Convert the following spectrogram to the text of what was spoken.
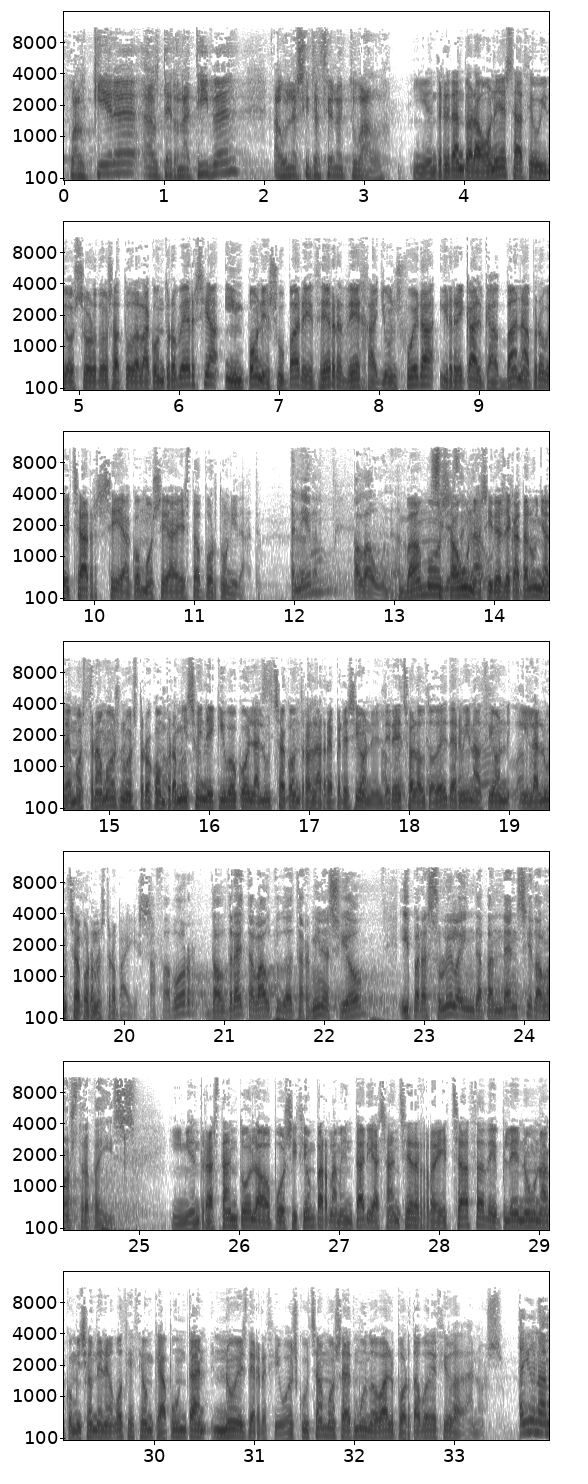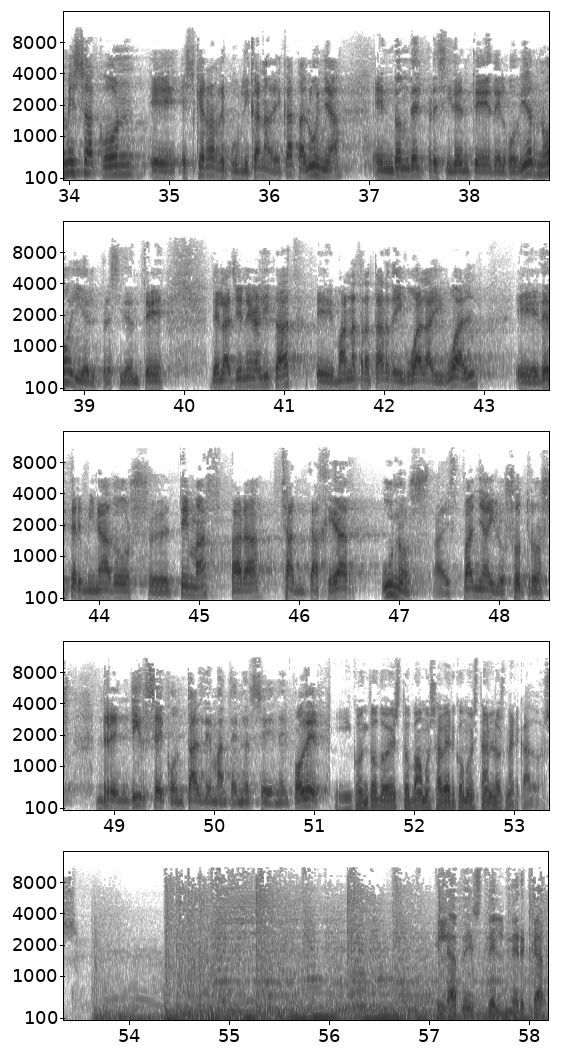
cualquier alternativa a una situación actual. Y entre tanto, Aragonés hace oídos sordos a toda la controversia, impone su parecer, deja a Junts fuera y recalca van a aprovechar, sea como sea, esta oportunidad. Vamos a una. Si desde Cataluña demostramos nuestro compromiso inequívoco en la lucha contra la represión, el derecho a la autodeterminación y la lucha por nuestro país. A favor del dret a l'autodeterminació i per assolir la independència del nostre país. Y mientras tanto, la oposición parlamentaria Sánchez rechaza de pleno una comisión de negociación que apuntan no es de recibo. Escuchamos a Edmundo Val, portavoz de Ciudadanos. Hay una mesa con eh, Esquerra Republicana de Cataluña, en donde el presidente del Gobierno y el presidente de la Generalitat eh, van a tratar de igual a igual eh, determinados temas para chantajear unos a España y los otros rendirse con tal de mantenerse en el poder. Y con todo esto vamos a ver cómo están los mercados. Claves del mercado.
